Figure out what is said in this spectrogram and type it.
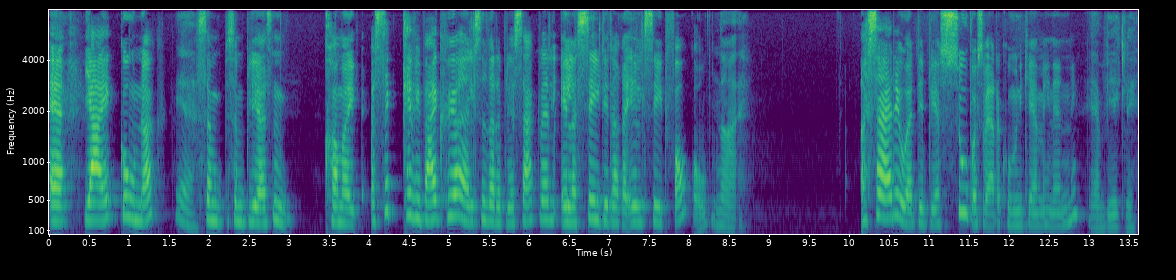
af, jeg er ikke god nok, Ja. som, som bliver sådan, kommer ikke, og så kan vi bare ikke høre altid, hvad der bliver sagt, vel? Eller se det, der reelt set foregår. Nej. Og så er det jo, at det bliver super svært at kommunikere med hinanden, ikke? Ja, virkelig.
